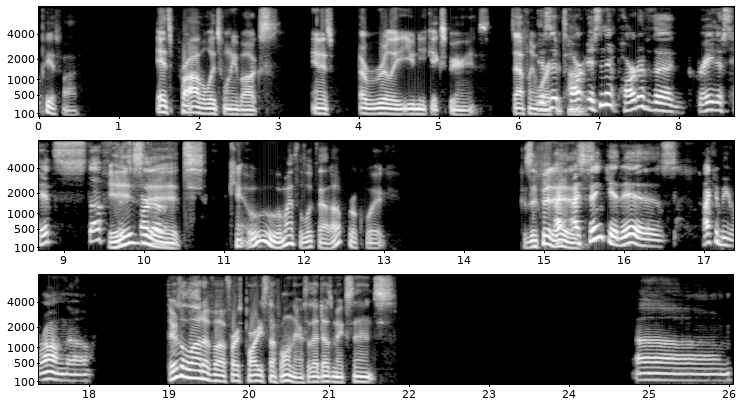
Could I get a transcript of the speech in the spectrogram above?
PS5, it's probably 20 bucks and it's a really unique experience. Definitely is worth it part? time. Isn't it part of the greatest hits stuff? Is part of- it? Can't. Ooh, I might have to look that up real quick. Because if it is, I, I think it is. I could be wrong though. there's a lot of uh, first party stuff on there, so that does make sense. Um,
